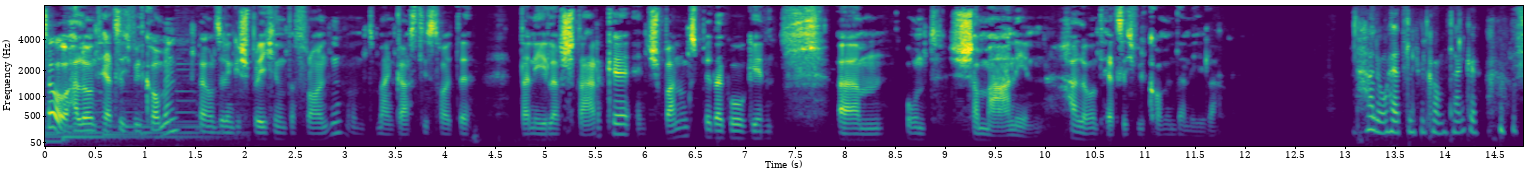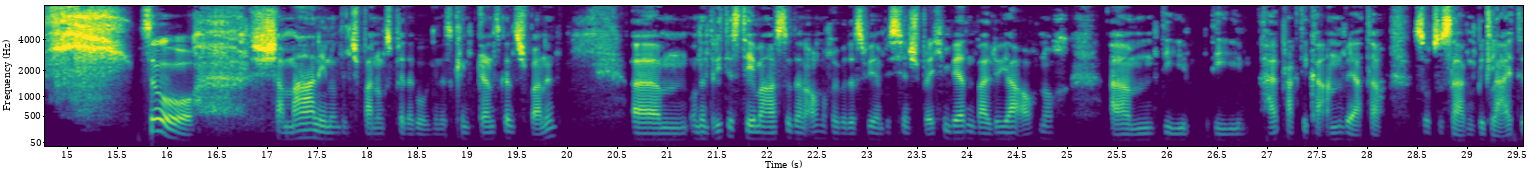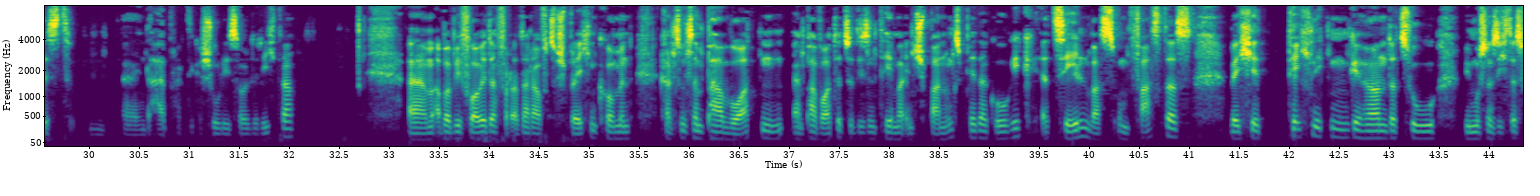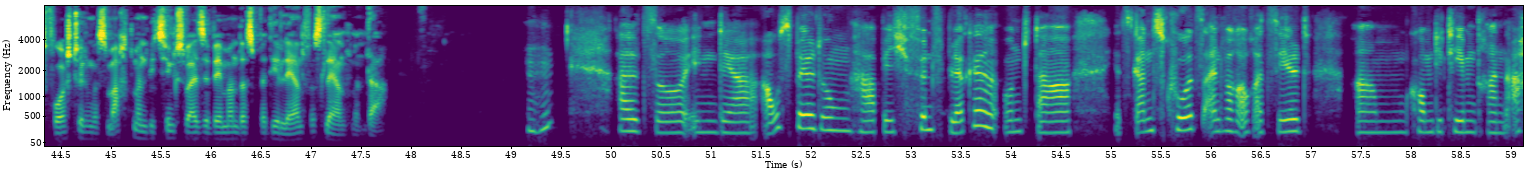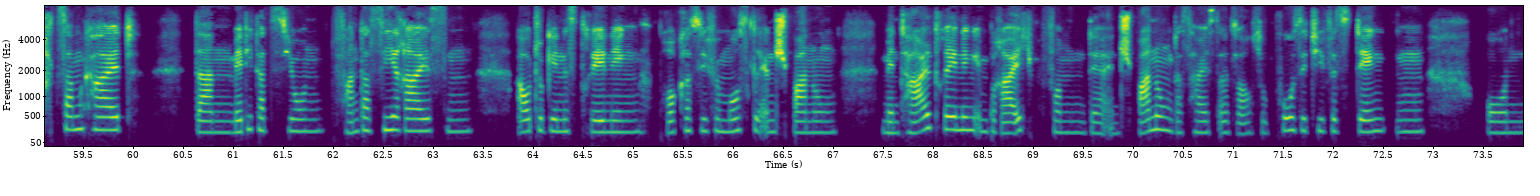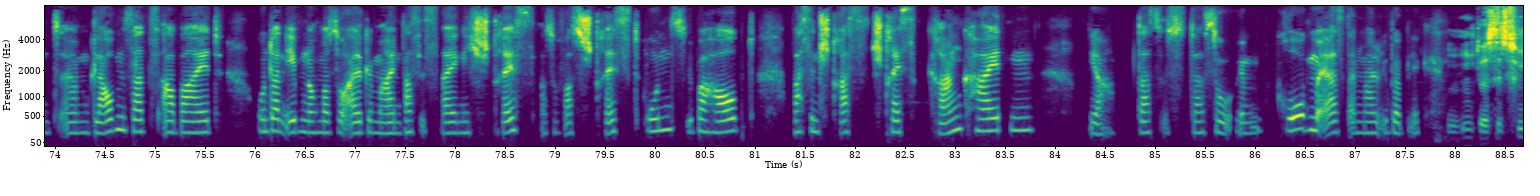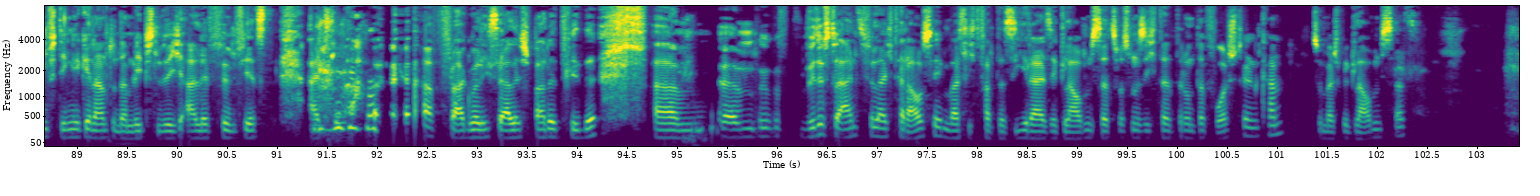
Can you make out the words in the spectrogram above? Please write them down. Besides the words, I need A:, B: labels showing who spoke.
A: So, hallo und herzlich willkommen bei unseren Gesprächen unter Freunden. Und mein Gast ist heute Daniela Starke, Entspannungspädagogin ähm, und Schamanin. Hallo und herzlich willkommen, Daniela.
B: Hallo, herzlich willkommen, danke.
A: So, Schamanin und Entspannungspädagogin, das klingt ganz, ganz spannend. Ähm, und ein drittes Thema hast du dann auch noch, über das wir ein bisschen sprechen werden, weil du ja auch noch ähm, die, die Heilpraktiker-Anwärter sozusagen begleitest äh, in der Heilpraktikerschule Isolde Richter. Ähm, aber bevor wir darauf zu sprechen kommen, kannst du uns ein paar Worten, ein paar Worte zu diesem Thema Entspannungspädagogik erzählen? Was umfasst das? Welche Techniken gehören dazu? Wie muss man sich das vorstellen? Was macht man? Beziehungsweise, wenn man das bei dir lernt, was lernt man da?
B: Mhm. Also in der Ausbildung habe ich fünf Blöcke und da jetzt ganz kurz einfach auch erzählt, ähm, kommen die Themen dran Achtsamkeit, dann Meditation, Fantasiereisen, autogenes Training, progressive Muskelentspannung, Mentaltraining im Bereich von der Entspannung, das heißt also auch so positives Denken und ähm, Glaubenssatzarbeit und dann eben nochmal so allgemein, was ist eigentlich Stress, also was stresst uns überhaupt, was sind Stress, Stresskrankheiten, ja, das ist das so im Groben erst einmal Überblick.
A: Mhm, du hast jetzt fünf Dinge genannt und am liebsten würde ich alle fünf jetzt einzeln abfragen, weil ich sie alle spannend finde. Ähm, ähm, würdest du eins vielleicht herausheben, was ich Fantasiereise, Glaubenssatz, was man sich da darunter vorstellen kann? Zum Beispiel Glaubenssatz?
